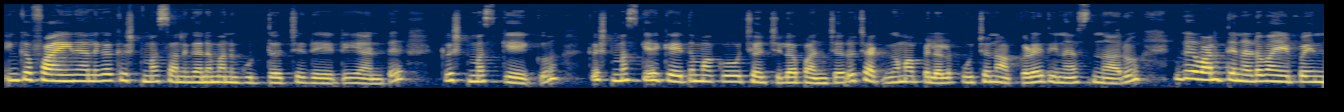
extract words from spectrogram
ఇంకా ఫైనల్గా క్రిస్మస్ అనగానే మనకు గుర్తొచ్చేది ఏంటి అంటే క్రిస్మస్ కేక్. క్రిస్మస్ కేక్ అయితే మాకు చర్చిలో పంచారు. చక్కగా మా పిల్లలు కూర్చొని అక్కడే తినేస్తున్నారు. ఇంకా వాళ్ళు తినడం అయిపోయిన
